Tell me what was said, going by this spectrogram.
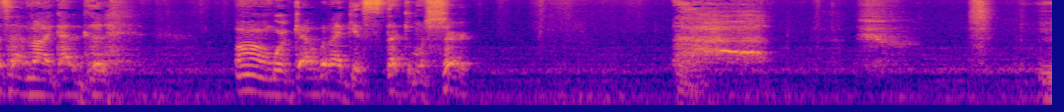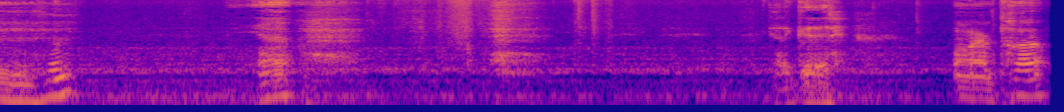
That's how I know I got a good arm workout when I get stuck in my shirt. Mm-hmm. Yeah. Got a good arm pump.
